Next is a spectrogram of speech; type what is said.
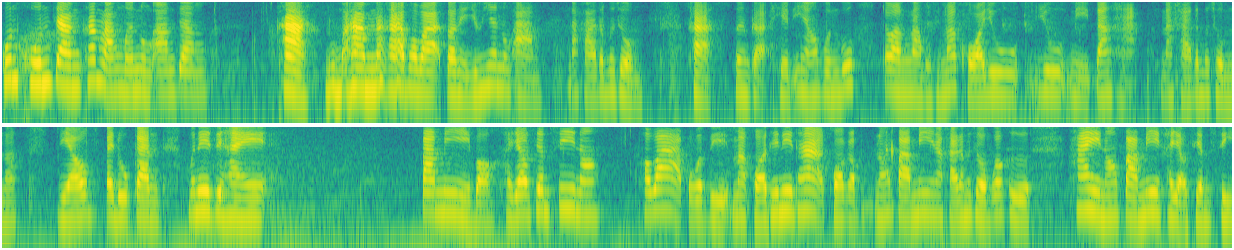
คุ้นๆจังข้างหลังเหมือนหนุ่มอาร์มจังค่ะหนุ่มอามนะคะเพราะว่าตอนนี้อยุ่เฮียนหนุ่มอามนะคะท่านผู้ชมค่ะ เพิ่นกะเฮ็ดอีหยังของเพิ่นบุแต่ว่าหนุ่มอามก็สิมาขออยู่อยู่หนีต่างหากนะคะท่านผู้ชมเนาะเดี๋ยวไปดูกันมื้อนี้สิให้ปามี่บอกขย่าเซียมซี่เนาะ เพราะว่าปกติมาขอที่นี่ถ้าขอกับน้องปามี่นะคะท่านผู้ชมก็คือให้น้องปามี่เขย่าเซียมซี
